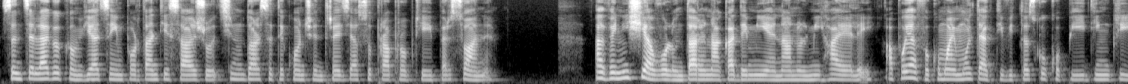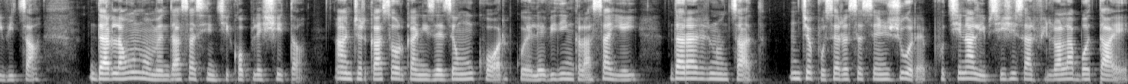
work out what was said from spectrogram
să înțeleagă că în viață important e să ajuți, nu doar să te concentrezi asupra propriei persoane. A venit și ea voluntar în Academie în anul Mihaelei, apoi a făcut mai multe activități cu copiii din Grivița, dar la un moment dat s-a simțit copleșită. A încercat să organizeze un cor cu elevii din clasa ei, dar a renunțat. Începuseră să se înjure, puțin a lipsit și s-ar fi luat la bătaie,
